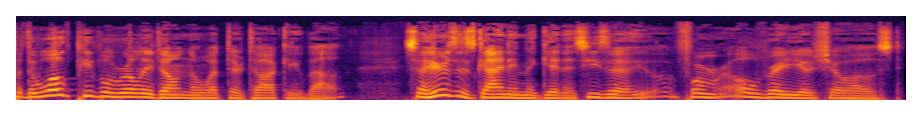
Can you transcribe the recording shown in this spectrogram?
But the woke people really don't know what they're talking about. So here's this guy named McGinnis. He's a former old radio show host.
